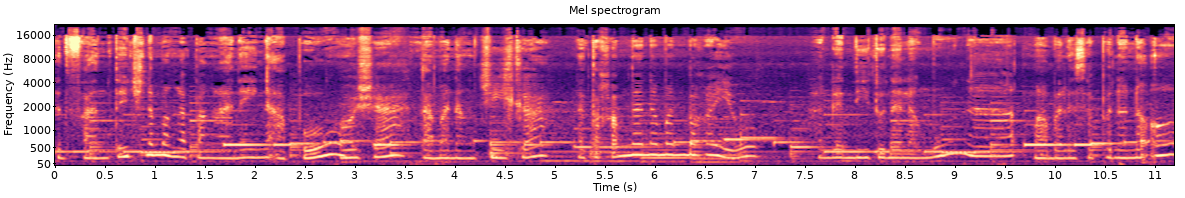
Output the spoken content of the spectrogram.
Advantage ng mga panganay na apo. O siya, tama ng chika. Natakam na naman ba kayo? Hanggang dito na lang muna. Mabala sa panonood.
